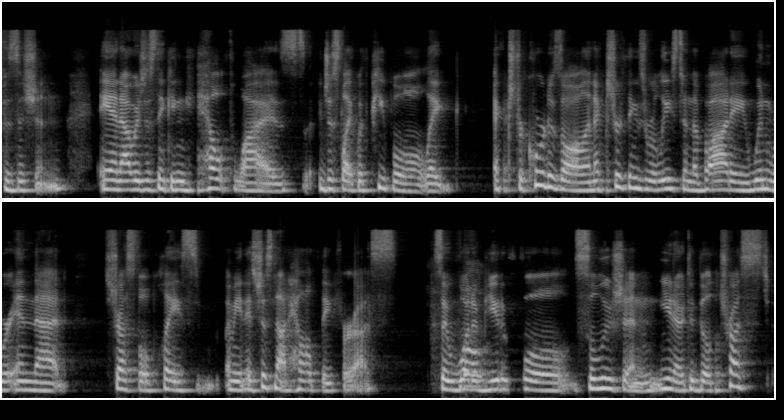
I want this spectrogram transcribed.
position. And I was just thinking health wise, just like with people, like extra cortisol and extra things released in the body when we're in that stressful place. I mean, it's just not healthy for us. So what well, a beautiful solution, you know, to build trust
